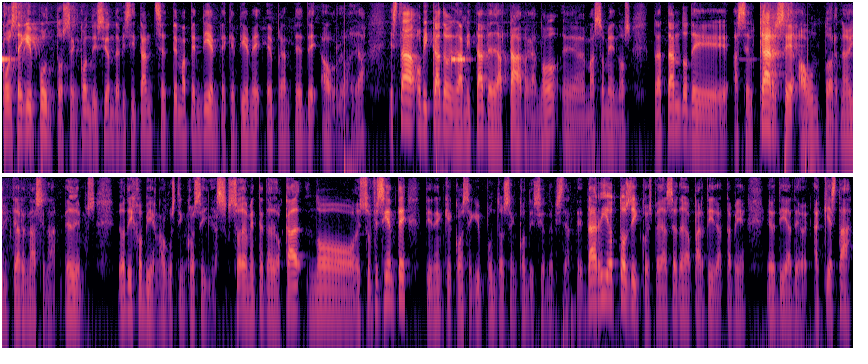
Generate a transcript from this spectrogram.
Conseguir puntos en condición de visitante, tema pendiente que tiene el plantel de Aurora. Está ubicado en la mitad de la tabla, ¿no? Eh, más o menos, tratando de acercarse a un torneo internacional. Veremos. Lo dijo bien Agustín Cosillas. Solamente de local no es suficiente, tienen que conseguir puntos en condición de visitante. Darío Tosico espera ser de la partida también el día de hoy. Aquí está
